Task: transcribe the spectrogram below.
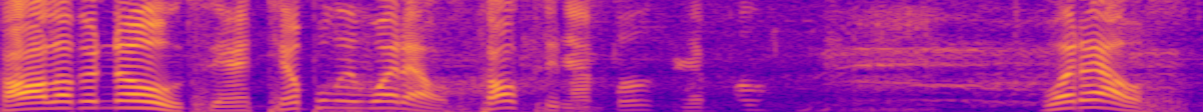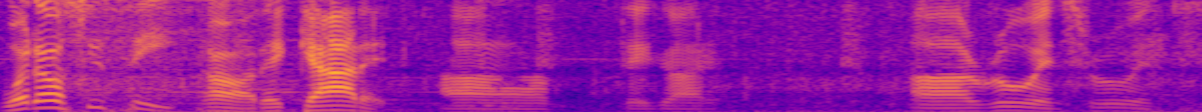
Call other nodes, And Temple and what else? Talk to me. Temple. Temple. What else? What else you see? Oh, they got it. Uh, they got it. Uh, ruins. Ruins.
